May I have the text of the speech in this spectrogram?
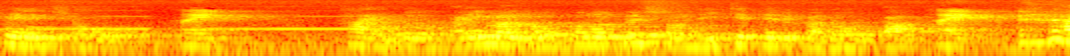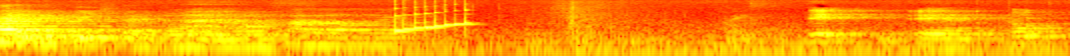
検証をはいはいどうか今のこのクッションでいけてるかどうかはいはい見ていきたいと思います。はーい。はい。で、えーっと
